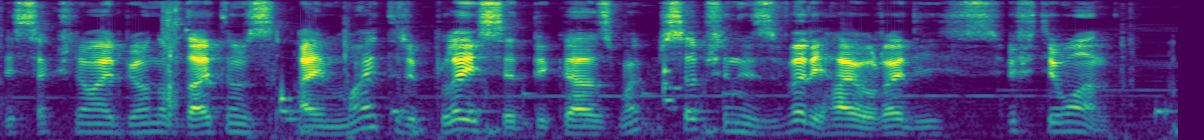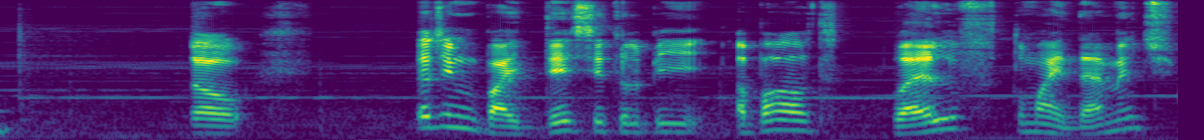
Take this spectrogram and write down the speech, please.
This actually might be one of the items I might replace it because my perception is very high already. It's 51. So, judging by this, it will be about 12 to my damage.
